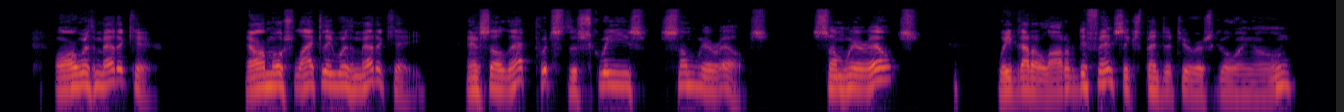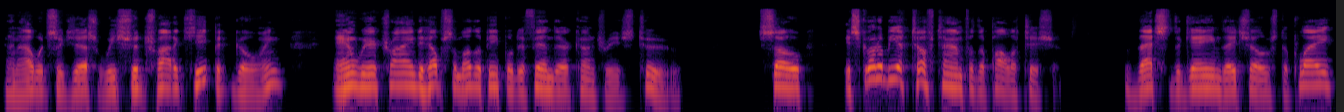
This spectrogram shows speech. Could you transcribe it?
or with Medicare, or most likely with Medicaid. And so that puts the squeeze somewhere else somewhere else. We've got a lot of defense expenditures going on, and I would suggest we should try to keep it going. And we're trying to help some other people defend their countries too. So it's going to be a tough time for the politicians. That's the game they chose to play,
